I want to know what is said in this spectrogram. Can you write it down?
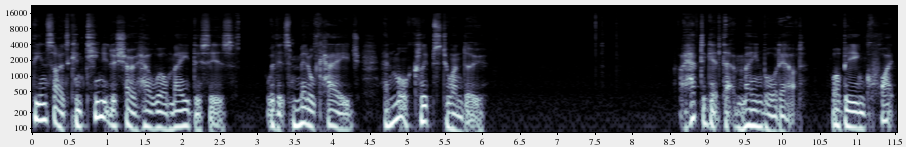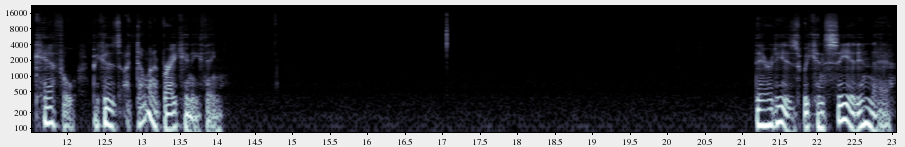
The insides continue to show how well made this is, with its metal cage and more clips to undo. I have to get that mainboard out while being quite careful because I don't want to break anything. There it is, we can see it in there.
